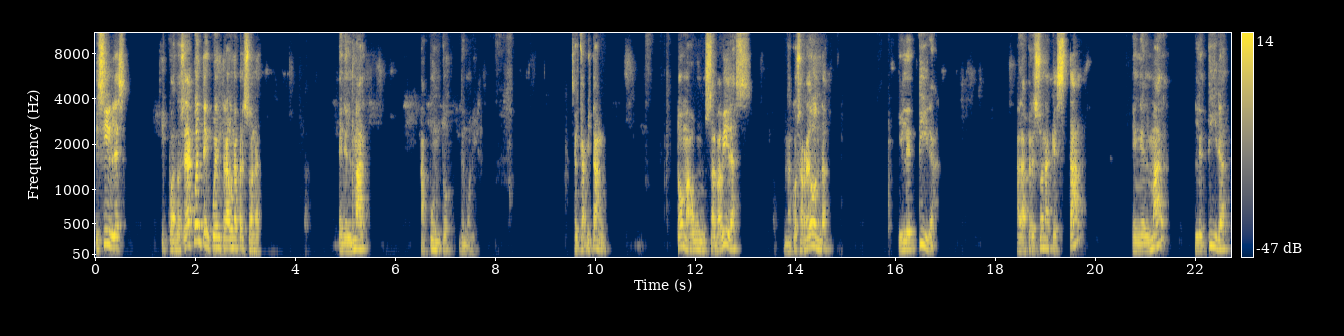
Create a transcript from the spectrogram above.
visibles y cuando se da cuenta encuentra a una persona en el mar a punto de morir. El capitán toma un salvavidas, una cosa redonda, y le tira a la persona que está en el mar, le tira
